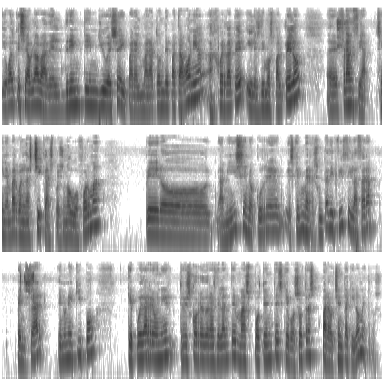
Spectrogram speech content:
igual que se hablaba del Dream Team USA para el maratón de Patagonia, acuérdate, y les dimos pal pelo, eh, Francia, sin embargo, en las chicas, pues no hubo forma, pero a mí se me ocurre, es que me resulta difícil, Azara, pensar en un equipo que pueda reunir tres corredoras delante más potentes que vosotras para 80 kilómetros.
